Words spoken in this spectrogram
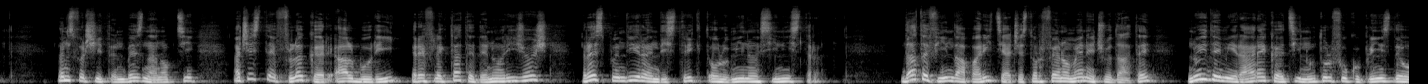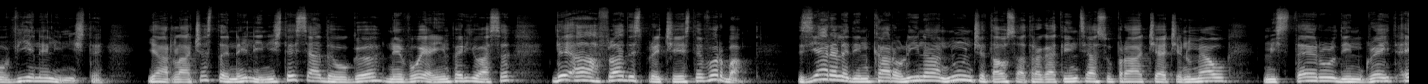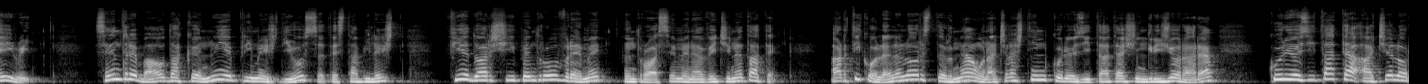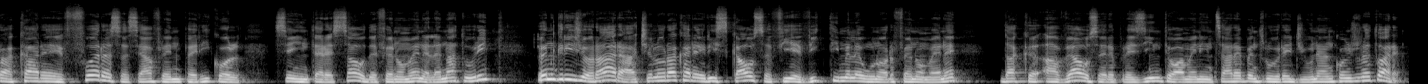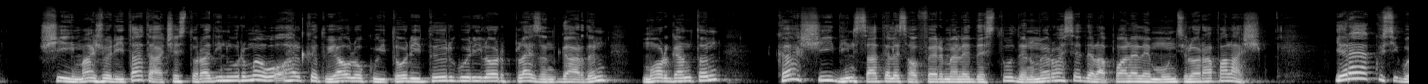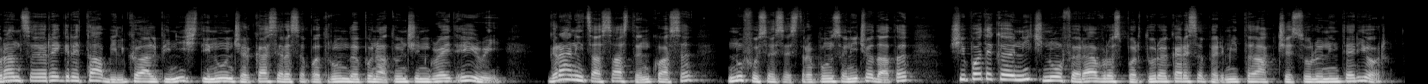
În sfârșit, în bezna nopții, aceste flăcări alburii, reflectate de norijoși, răspândiră în district o lumină sinistră. Dată fiind apariția acestor fenomene ciudate, nu-i de mirare că ținutul fu cuprins de o vie neliniște, iar la această neliniște se adăugă nevoia imperioasă de a afla despre ce este vorba. Ziarele din Carolina nu încetau să atragă atenția asupra ceea ce numeau misterul din Great Eyrie. Se întrebau dacă nu e primejdios să te stabilești, fie doar și pentru o vreme, într-o asemenea vecinătate. Articolele lor stârneau în același timp curiozitatea și îngrijorarea, curiozitatea acelora care, fără să se afle în pericol, se interesau de fenomenele naturii, îngrijorarea acelora care riscau să fie victimele unor fenomene dacă aveau să reprezinte o amenințare pentru regiunea înconjurătoare. Și majoritatea acestora din urmă o alcătuiau locuitorii târgurilor Pleasant Garden, Morganton, ca și din satele sau fermele destul de numeroase de la poalele munților Apalași. Era cu siguranță regretabil că alpiniștii nu încercaseră să pătrundă până atunci în Great Eyrie. Granița sa stâncoasă nu fusese străpunsă niciodată și poate că nici nu oferea vreo spărtură care să permită accesul în interior.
